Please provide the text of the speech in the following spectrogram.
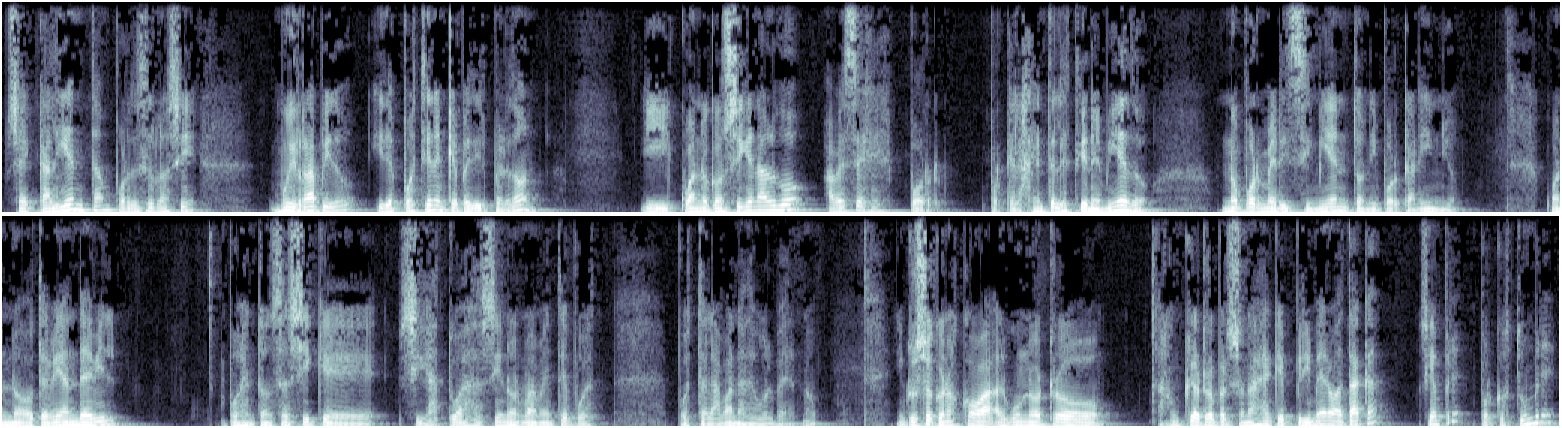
Se calientan, por decirlo así, muy rápido y después tienen que pedir perdón. Y cuando consiguen algo, a veces es por porque la gente les tiene miedo no por merecimiento ni por cariño. Cuando te vean débil, pues entonces sí que si actúas así normalmente, pues, pues te la van a devolver, ¿no? Incluso conozco a algún otro, algún que otro personaje que primero ataca, siempre, por costumbre,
